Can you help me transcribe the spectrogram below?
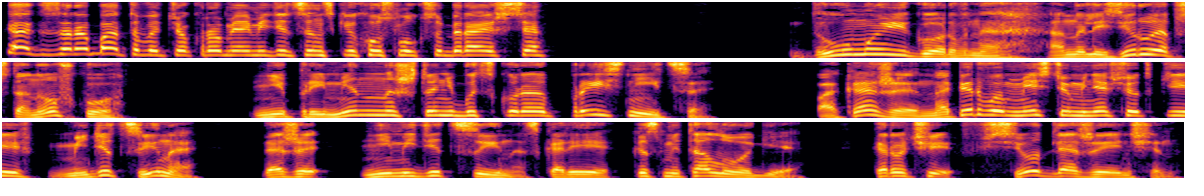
«Как зарабатывать, кроме медицинских услуг, собираешься?» «Думаю, Егоровна, анализируй обстановку. Непременно что-нибудь скоро прояснится. Пока же на первом месте у меня все-таки медицина. Даже не медицина, скорее косметология. Короче, все для женщин.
